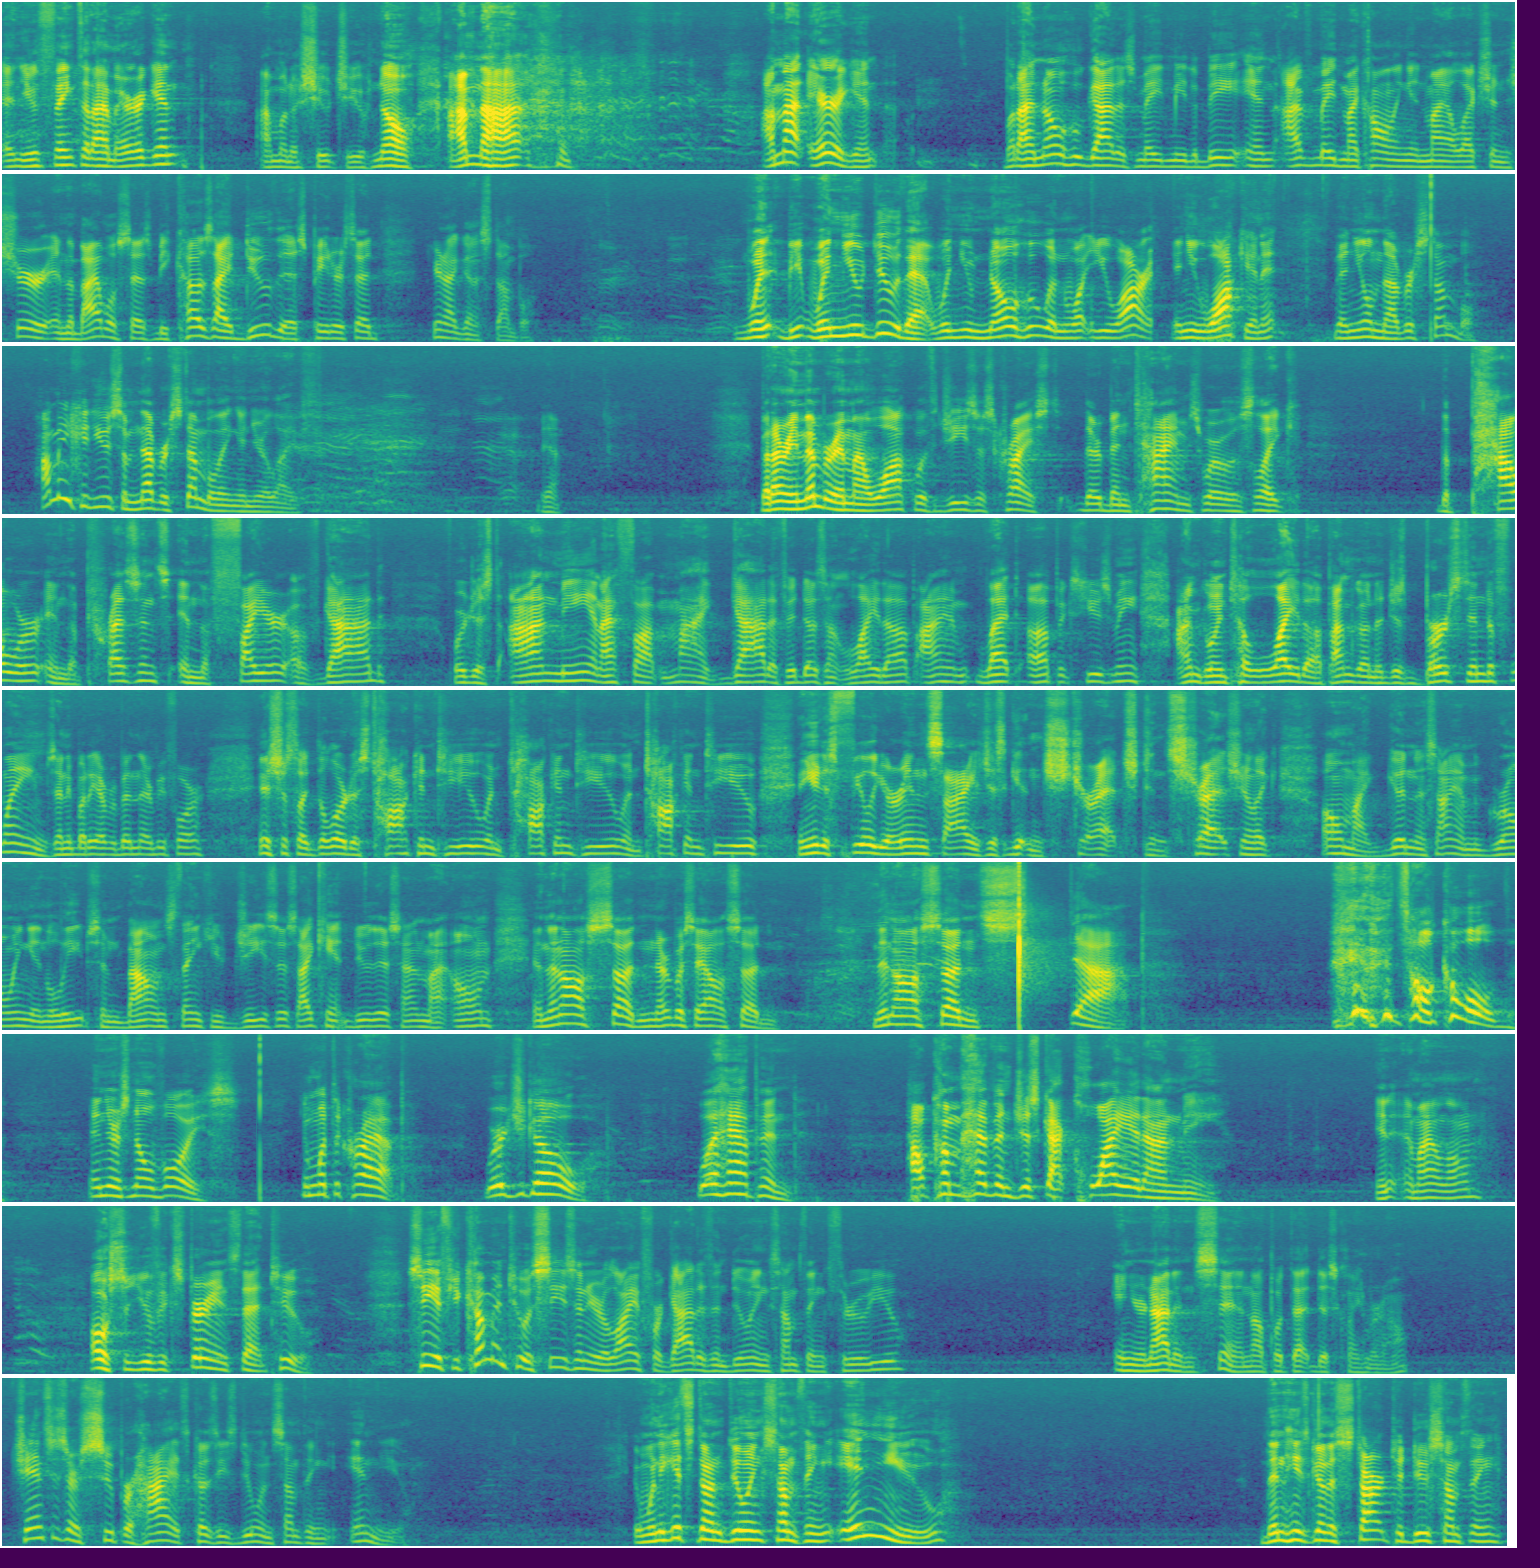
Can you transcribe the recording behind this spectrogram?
and you think that I'm arrogant, I'm going to shoot you. No, I'm not. I'm not arrogant. But I know who God has made me to be, and I've made my calling in my election sure. And the Bible says, because I do this, Peter said, you're not going to stumble. When, when you do that, when you know who and what you are, and you walk in it, then you'll never stumble. How many could use some never stumbling in your life? Yeah. But I remember in my walk with Jesus Christ, there have been times where it was like the power and the presence and the fire of God were just on me and i thought my god if it doesn't light up i am let up excuse me i'm going to light up. I'm going to just burst into flames. Anybody ever been there before? It's just like the lord is talking to you and talking to you and talking to you and you just feel your insides just getting stretched and stretched. You're like oh my goodness i am growing in leaps and bounds. Thank you jesus. I can't do this on my own. And then all of a sudden everybody say all of a sudden. Then all of a sudden stop it's all cold and there's no voice. And what the crap? Where'd you go? What happened? How come heaven just got quiet on me? am I alone? Oh, so you've experienced that too. See, if you come into a season in your life where God isn't doing something through you, and you're not in sin, I'll put that disclaimer out, chances are super high it's because He's doing something in you. And when he gets done doing something in you, then he's going to start to do something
